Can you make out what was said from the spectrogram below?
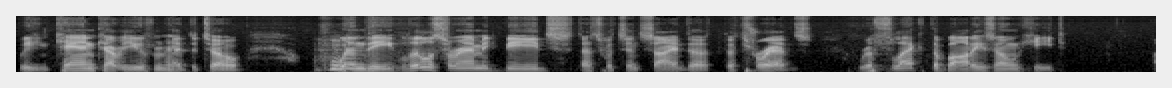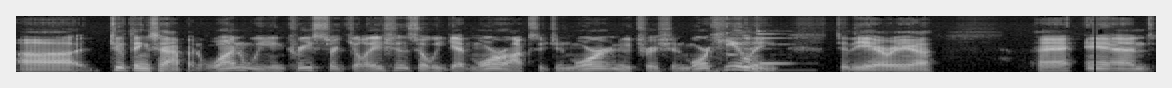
We can cover you from head to toe. when the little ceramic beads, that's what's inside the, the threads, reflect the body's own heat, uh, two things happen. One, we increase circulation, so we get more oxygen, more nutrition, more healing to the area. Uh, and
